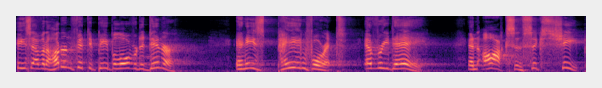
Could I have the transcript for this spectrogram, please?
he's having 150 people over to dinner, and he's paying for it every day. An ox and six sheep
